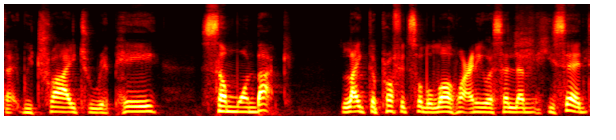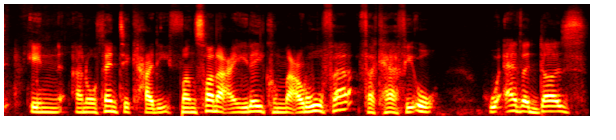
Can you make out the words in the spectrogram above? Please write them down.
that we try to repay someone back. Like the Prophet ﷺ, he said in an authentic hadith, من صنع إليكم معروفا فكافئوه. Whoever does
